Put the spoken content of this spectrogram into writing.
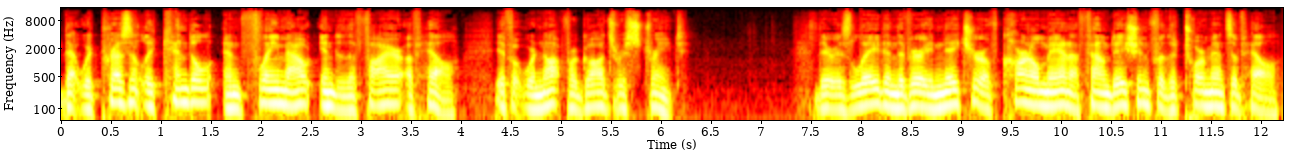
that would presently kindle and flame out into the fire of hell if it were not for God's restraint. There is laid in the very nature of carnal man a foundation for the torments of hell.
